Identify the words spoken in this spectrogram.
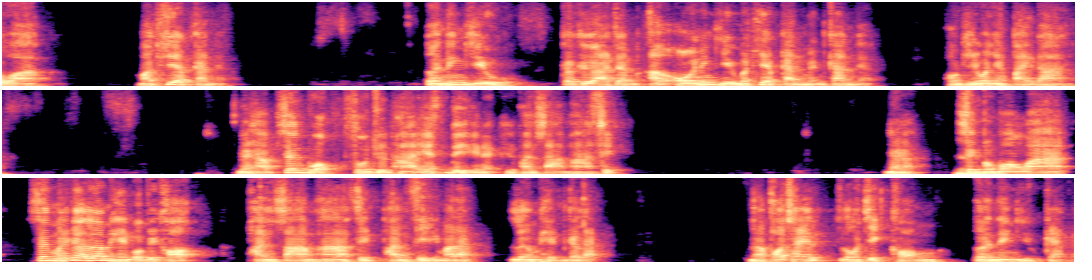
ตัวมาเทียบกันเนี่ย earning yield ก็คืออาจจะเอา earning yield มาเทียบกันเหมือนกันเนี่ย ผมคิดว่ายังไปได้นะครับซึ่งบวก 0.5 SD เนี่ยคือ 1,350 นะครับซึ่งผมมองว่า ซึ่งมันก็เริ่มเห็นบทวิเคราะห์พันสามห้าสิบพันสี่มาแล้ว เริ่มเห็นกันแล้วนะเพราะใช้โลจิกของ e a r n i n g yield gap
